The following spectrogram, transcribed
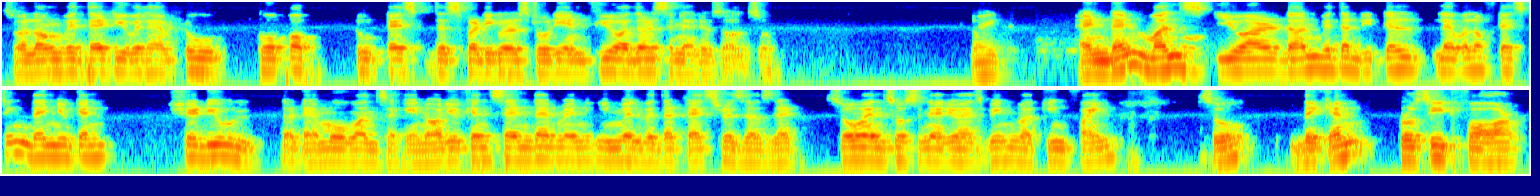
So along with that, you will have to cope up to test this particular story and few other scenarios also. Right. And then once oh. you are done with the detailed level of testing, then you can schedule the demo once again, or you can send them an email with the test results that so and so scenario has been working fine. So they can proceed for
